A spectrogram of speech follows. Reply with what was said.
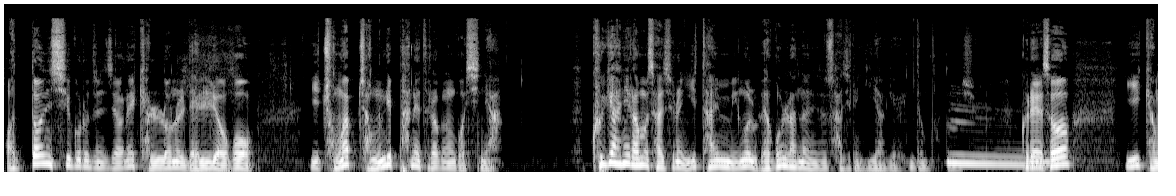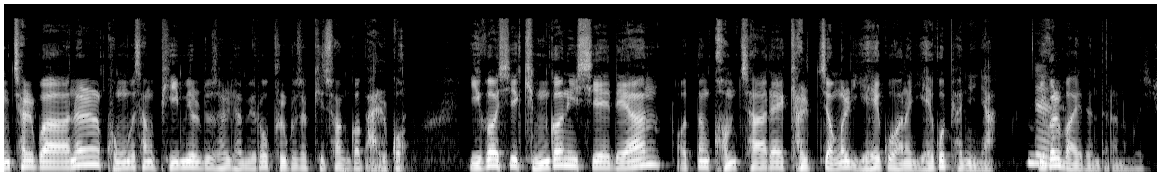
어떤 식으로든지 간에 결론을 내려고 이 종합 정리판에 들어간 것이냐. 그게 아니라면 사실은 이 타이밍을 왜 골랐는지 사실은 이해하기가 힘든 부분이죠. 음. 그래서 이 경찰관을 공무상 비밀 누설 혐의로 불구속 기소한 거 말고 이것이 김건희 씨에 대한 어떤 검찰의 결정을 예고하는 예고편이냐 네. 이걸 봐야 된다라는 것이죠.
